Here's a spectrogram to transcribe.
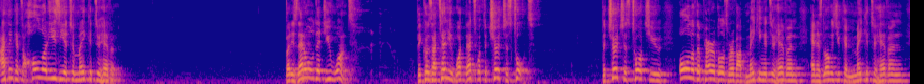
I think it's a whole lot easier to make it to heaven. But is that all that you want? Because I tell you what, that's what the church has taught. The church has taught you all of the parables were about making it to heaven, and as long as you can make it to heaven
